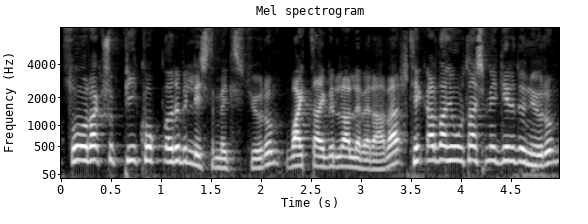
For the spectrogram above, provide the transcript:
Son olarak şu Peacock'ları birleştirmek istiyorum. White Tiger'larla beraber. Tekrardan yumurta açmaya geri dönüyorum.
